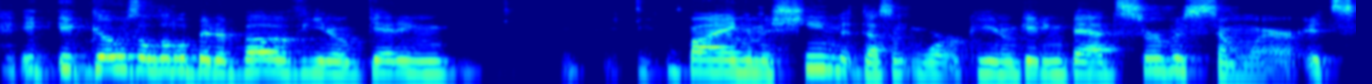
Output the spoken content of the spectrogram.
it, it goes a little bit above you know getting buying a machine that doesn't work you know getting bad service somewhere. It's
